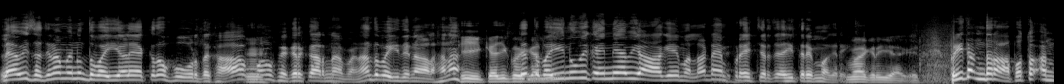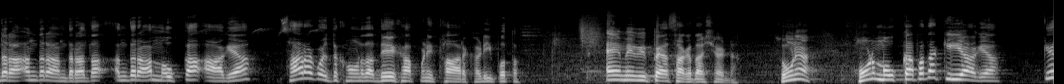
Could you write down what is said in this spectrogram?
ਲੈ ਵੀ ਸੱਜਣਾ ਮੈਨੂੰ ਦਵਾਈ ਵਾਲੇ ਇੱਕ ਦੋ ਹੋਰ ਦਿਖਾ ਆਪਾਂ ਨੂੰ ਫਿਕਰ ਕਰਨਾ ਪੈਣਾ ਦਵਾਈ ਦੇ ਨਾਲ ਹਨਾ? ਠੀਕ ਹੈ ਜੀ ਕੋਈ ਤੇ ਗੱਲ ਦਵਾਈ ਨੂੰ ਵੀ ਕਹਿੰਦੇ ਆ ਵੀ ਆ ਗਏ ਮੱਲਾ ਟੈਂਪਰੇਚਰ 'ਚ ਅਸੀਂ ਤੇਰੇ ਮਗਰੇ। ਮੈਂ ਕਰੀ ਆ ਗਏ ਪ੍ਰੀਤ ਅੰਦਰ ਆ ਪੁੱਤ ਅੰਦਰ ਆ ਅੰਦਰ ਆ ਅੰਦਰ ਆ ਤਾਂ ਅੰਦਰ ਆ ਮੌਕਾ ਆ ਗਿਆ। ਸਾਰਾ ਕੁਝ ਦਿਖਾਉਣ ਦਾ ਦੇਖ ਆਪਣੀ ਥਾਰ ਖੜੀ ਪੁੱਤ। ਐਵੇਂ ਵੀ ਪੈ ਸਕਦਾ ਸ਼ੈੱਡ। ਸੋਹਣਿਆ ਹੁਣ ਮੌਕਾ ਪਤਾ ਕੀ ਆ ਗਿਆ? ਕਿ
